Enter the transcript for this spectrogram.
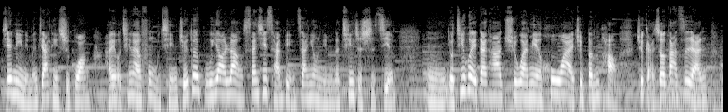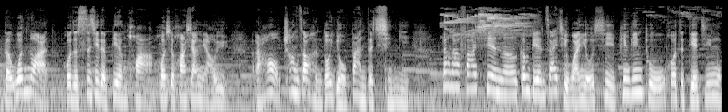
建立你们家庭时光。还有，亲爱的父母亲，绝对不要让三 C 产品占用你们的亲子时间。嗯，有机会带他去外面户外去奔跑，去感受大自然的温暖，或者四季的变化，或是花香鸟语，然后创造很多有伴的情谊。让他发现呢，跟别人在一起玩游戏、拼拼图或者叠积木，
